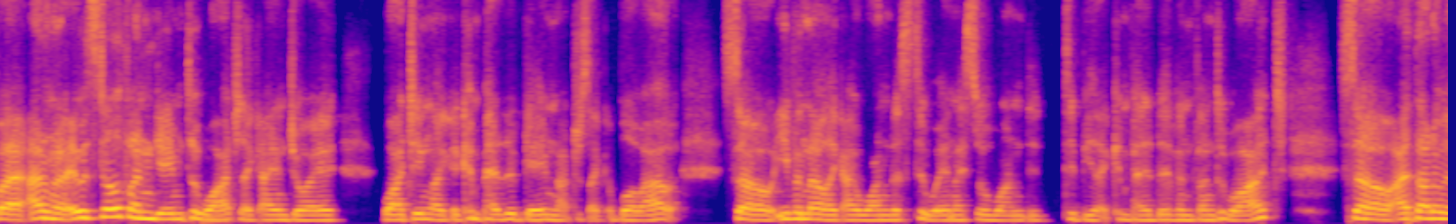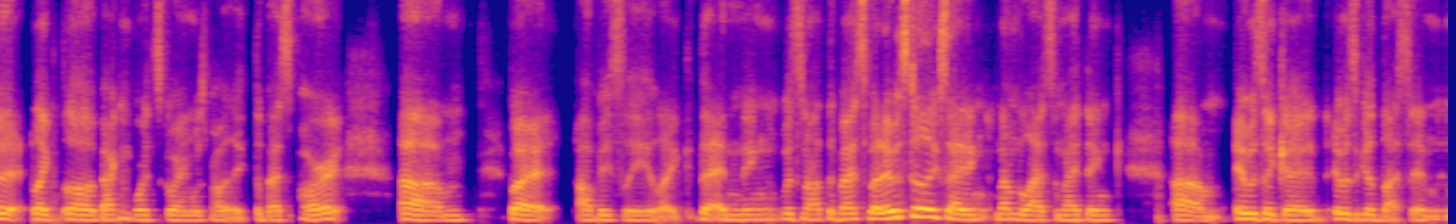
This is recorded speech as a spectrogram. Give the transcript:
But I don't know. It was still a fun game to watch. Like I enjoy watching like a competitive game, not just like a blowout. So even though like I wanted us to win, I still wanted to be like competitive and fun to watch. So I thought of it like the back and forth scoring was probably like the best part. Um, but obviously like the ending was not the best, but it was still exciting nonetheless. And I think um, it was a good it was a good lesson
